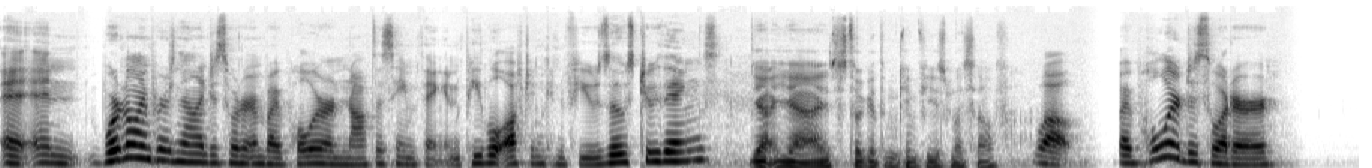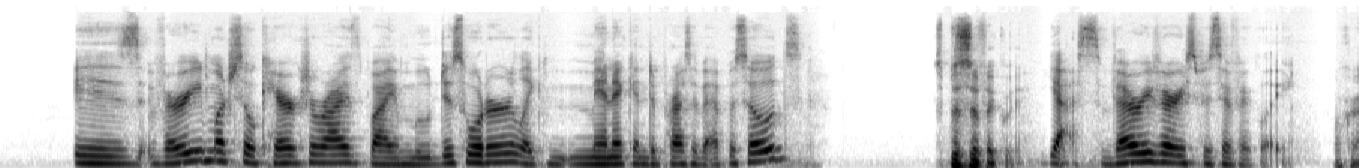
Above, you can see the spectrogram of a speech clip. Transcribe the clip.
and, and borderline personality disorder and bipolar are not the same thing and people often confuse those two things yeah, yeah, I still get them confused myself. well bipolar disorder is very much so characterized by mood disorder like manic and depressive episodes Specifically. yes very very specifically Okay.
